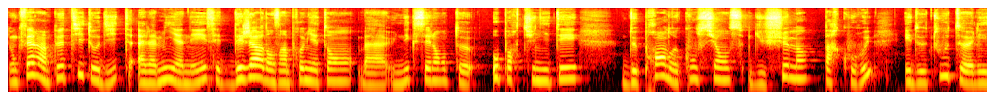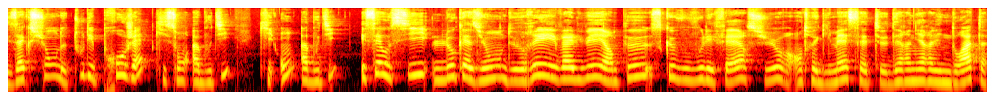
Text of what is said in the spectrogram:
Donc faire un petit audit à la mi-année, c'est déjà dans un premier temps bah, une excellente opportunité de prendre conscience du chemin parcouru et de toutes les actions, de tous les projets qui sont aboutis, qui ont abouti. Et c'est aussi l'occasion de réévaluer un peu ce que vous voulez faire sur, entre guillemets, cette dernière ligne droite,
